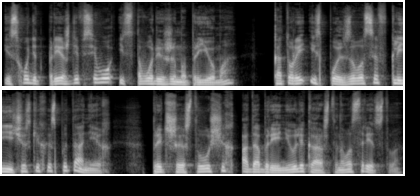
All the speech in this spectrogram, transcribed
исходит прежде всего из того режима приема, который использовался в клинических испытаниях, предшествующих одобрению лекарственного средства.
